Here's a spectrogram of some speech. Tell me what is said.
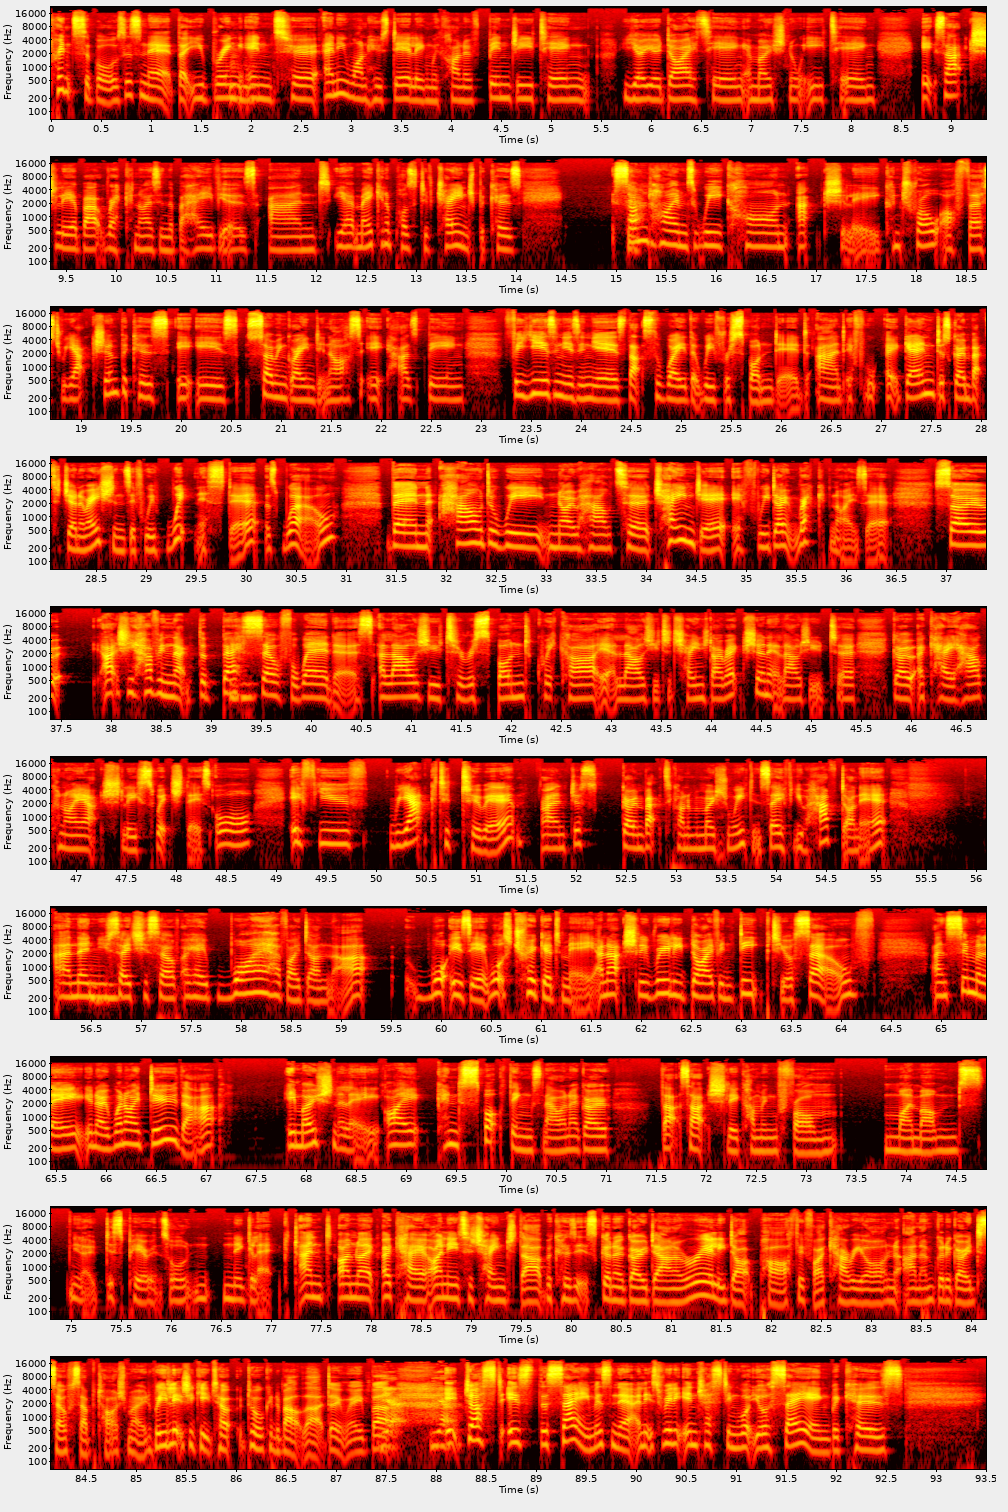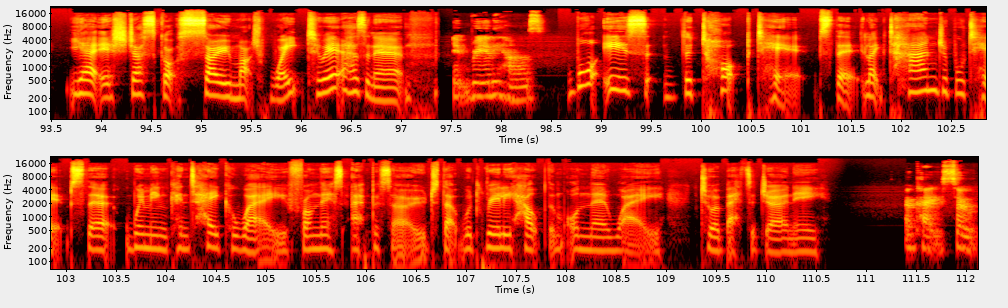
principles, isn't it, that you bring mm-hmm. into anyone who's dealing with kind of binge eating, yo yo dieting, emotional eating. It's actually about recognizing the behaviors and, yeah, making a positive change because sometimes yeah. we can't actually control our first reaction because it is so ingrained in us. It has been for years and years and years. That's the way that we've responded. And if, again, just going back to generations, if we've witnessed it as well, then how do we know how to change it if we don't recognize it? So actually having that the best mm-hmm. self-awareness allows you to respond quicker. It allows you to change direction. It allows you to go okay how can i actually switch this? Or if you've reacted to it and just going back to kind of emotional eating say if you have done it and then mm-hmm. you say to yourself okay why have i done that? What is it? What's triggered me? And actually really diving deep to yourself. And similarly you know when i do that emotionally, I can spot things now and I go, that's actually coming from my mum's you know disappearance or n- neglect. And i'm like okay i need to change that because it's going to go down a really dark path if i carry on and i'm going to go into self-sabotage mode. We literally keep t- talking about that don't we? But yeah, yeah. it just is the same isn't it? And it's really interesting what you're saying because yeah it's just got so much weight to it hasn't it it really has. What is the top tips that, like tangible tips that women can take away from this episode that would really help them on their way to a better journey? Okay, so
